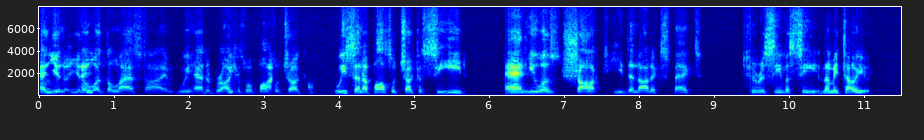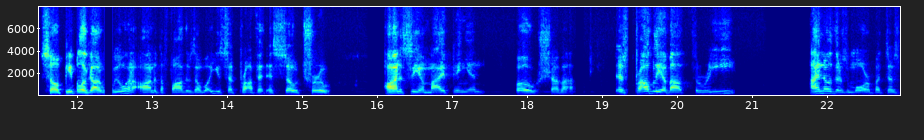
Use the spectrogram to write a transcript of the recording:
and you know, you know what? The last time we had a broadcast with Apostle Chuck, we sent Apostle Chuck a seed, and he was shocked. He did not expect to receive a seed. Let me tell you. So, people of God, we want to honor the fathers, and what you said, Prophet, is so true. Honestly, in my opinion, oh Shabbat. There's probably about three. I know there's more, but there's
